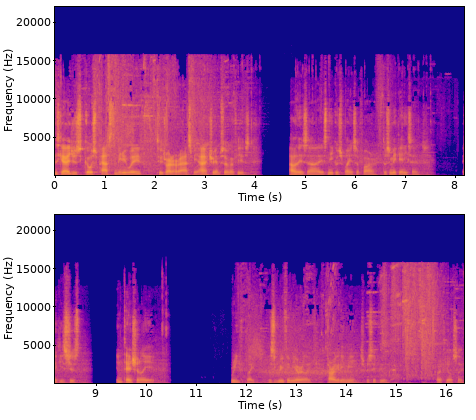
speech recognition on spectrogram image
This guy just goes past the mini wave to try to harass me. Actually, I'm so confused how this uh, this Neeko's playing so far. Doesn't make any sense. Like he's just intentionally grief, like he's griefing me or like targeting me specifically. What it feels like.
